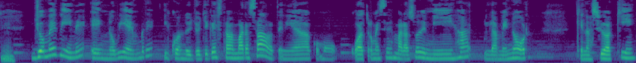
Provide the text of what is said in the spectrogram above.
Mm. Yo me vine en noviembre y cuando yo llegué estaba embarazada, tenía como cuatro meses de embarazo de mi hija, la menor, que nació aquí.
